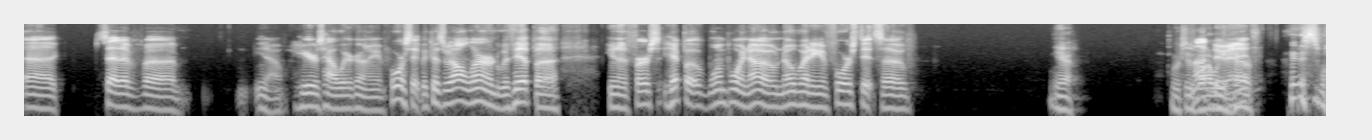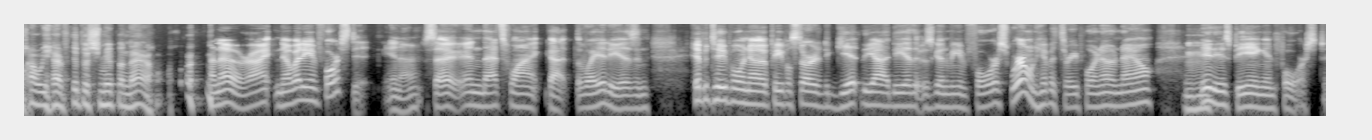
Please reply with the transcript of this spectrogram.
uh, set of uh, you know here's how we're going to enforce it because we all learned with HIPAA, you know, first HIPAA 1.0 nobody enforced it, so yeah, which is why we have. It this is why we have HIPAA Schmippa now. I know, right? Nobody enforced it, you know. So, and that's why it got the way it is. And HIPAA 2.0, people started to get the idea that was going to be enforced. We're on HIPAA 3.0 now. Mm-hmm. It is being enforced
